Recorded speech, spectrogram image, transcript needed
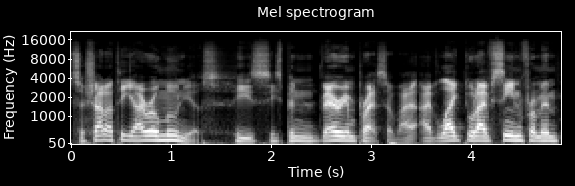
so shout out to Yairo Munoz. He's he's been very impressive. I, I've liked what I've seen from him.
